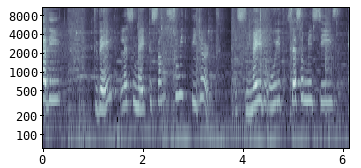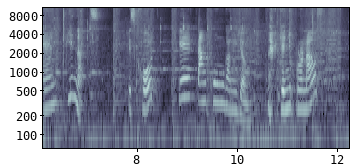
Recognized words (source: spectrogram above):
everybody! Today, let's make some sweet dessert. It's made with sesame seeds and peanuts. It's called 깨 땅콩 강정. Can you pronounce?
